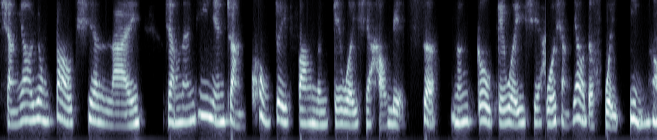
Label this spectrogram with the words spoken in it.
想要用道歉来讲难听一点，掌控对方，能给我一些好脸色，能够给我一些我想要的回应哈。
